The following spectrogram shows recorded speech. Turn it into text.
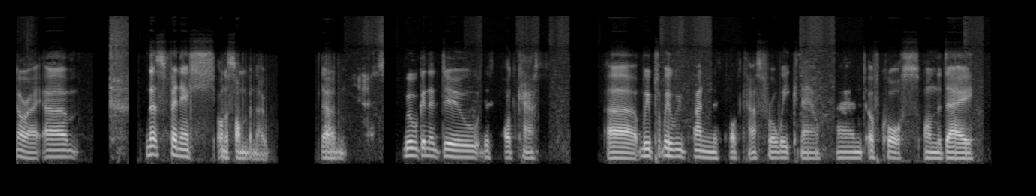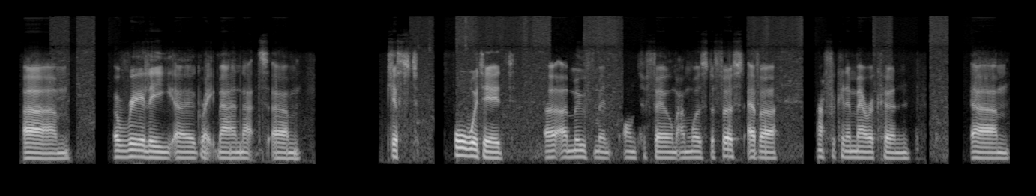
All right. Um, let's finish on a somber note. Um, Yes. We were gonna do this podcast. Uh, we we were planning this podcast for a week now, and of course, on the day, um, a really uh, great man that um, just forwarded a, a movement onto film and was the first ever African American um,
